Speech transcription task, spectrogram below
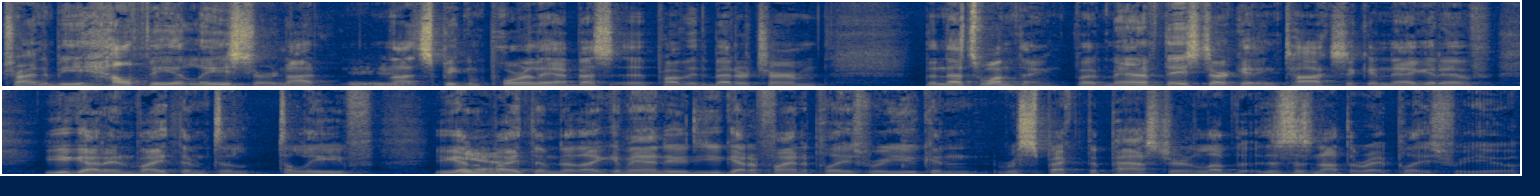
trying to be healthy at least, or not mm-hmm. not speaking poorly, I best uh, probably the better term, then that's one thing. But man, if they start getting toxic and negative, you got to invite them to to leave. You got to yeah. invite them to like, man, dude, you got to find a place where you can respect the pastor and love. The, this is not the right place for you.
